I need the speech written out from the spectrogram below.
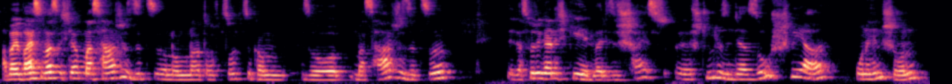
aber weißt du was, ich glaube, Massagesitze, um noch darauf zurückzukommen, so Massagesitze, das würde gar nicht gehen, weil diese scheiß äh, Stühle sind ja so schwer, ohnehin schon.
